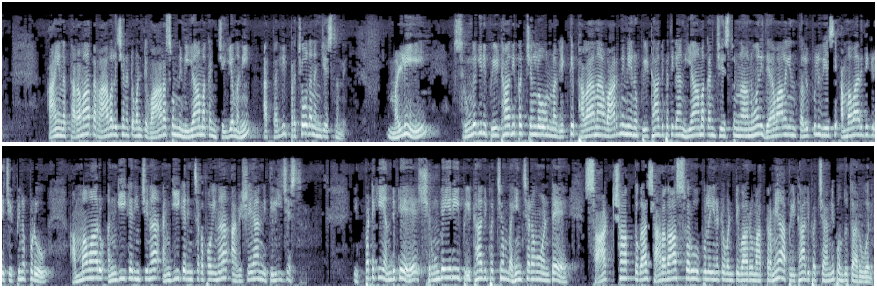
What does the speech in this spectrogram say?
ఆయన తర్వాత రావలసినటువంటి వారసుణ్ణి నియామకం చెయ్యమని ఆ తల్లి ప్రచోదనం చేస్తుంది. మళ్ళీ శృంగగిరి పీఠాధిపత్యంలో ఉన్న వ్యక్తి ఫలానా వారిని నేను పీఠాధిపతిగా నియామకం చేస్తున్నాను అని దేవాలయం తలుపులు వేసి అమ్మవారి దగ్గర చెప్పినప్పుడు అమ్మవారు అంగీకరించినా అంగీకరించకపోయినా ఆ విషయాన్ని తెలియచేస్తుంది. ఇప్పటికీ అందుకే శృంగగిరి పీఠాధిపత్యం వహించడము అంటే సాక్షాత్తుగా శారదాస్వరూపులైనటువంటి వారు మాత్రమే ఆ పీఠాధిపత్యాన్ని పొందుతారు అని.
